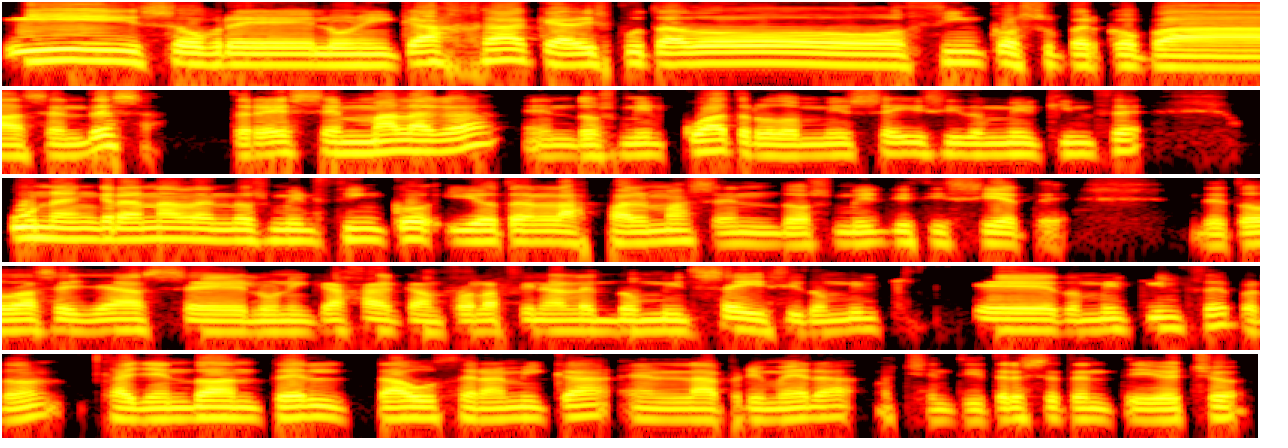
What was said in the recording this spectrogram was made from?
Y sobre el Unicaja, que ha disputado cinco Supercopas Endesa. Tres en Málaga en 2004, 2006 y 2015, una en Granada en 2005 y otra en Las Palmas en 2017. De todas ellas, el Unicaja alcanzó la final en 2006 y 2000 eh, 2015, perdón, cayendo ante el Tau Cerámica en la primera 83-78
